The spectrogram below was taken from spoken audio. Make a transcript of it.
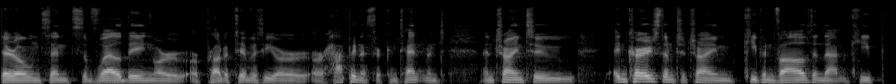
their own sense of well-being or, or productivity or, or happiness or contentment and trying to encourage them to try and keep involved in that and keep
